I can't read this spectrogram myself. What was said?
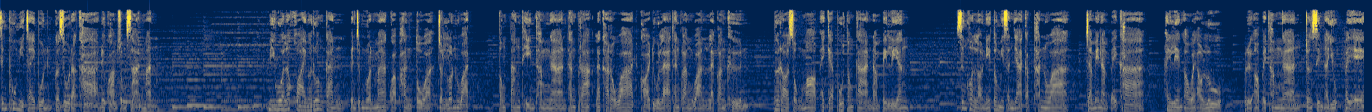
ซึ่งผู้มีใจบุญก็สู้ราคาด้วยความสงสารมัน มีวัวและควายมาร่วมกันเป็นจำนวนมากกว่าพันตัวจนล้นวัด ต้องตั้งทีมทำงานทั้งพระและคารวาสคอยดูแลทั้งกลางวันและกลางคืน เพื่อรอส่งมอบให้แก่ผู้ต้องการนำไปเลี้ยง ซึ่งคนเหล่านี้ต้องมีสัญญากับท่านว่า จะไม่นำไปฆ่า ให้เลี้ยงเอาไว้เอาลูก หรือเอาไปทำงานจนสิ้นอายุไปเอง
